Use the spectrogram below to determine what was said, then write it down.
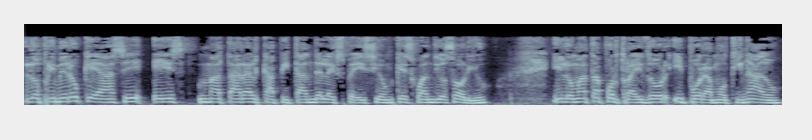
lo primero que hace es matar al capitán de la expedición, que es Juan de Osorio, y lo mata por traidor y por amotinado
